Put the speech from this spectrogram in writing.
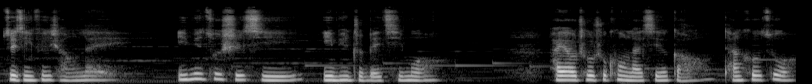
最近非常累，一面做实习，一面准备期末，还要抽出空来写稿、谈合作。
